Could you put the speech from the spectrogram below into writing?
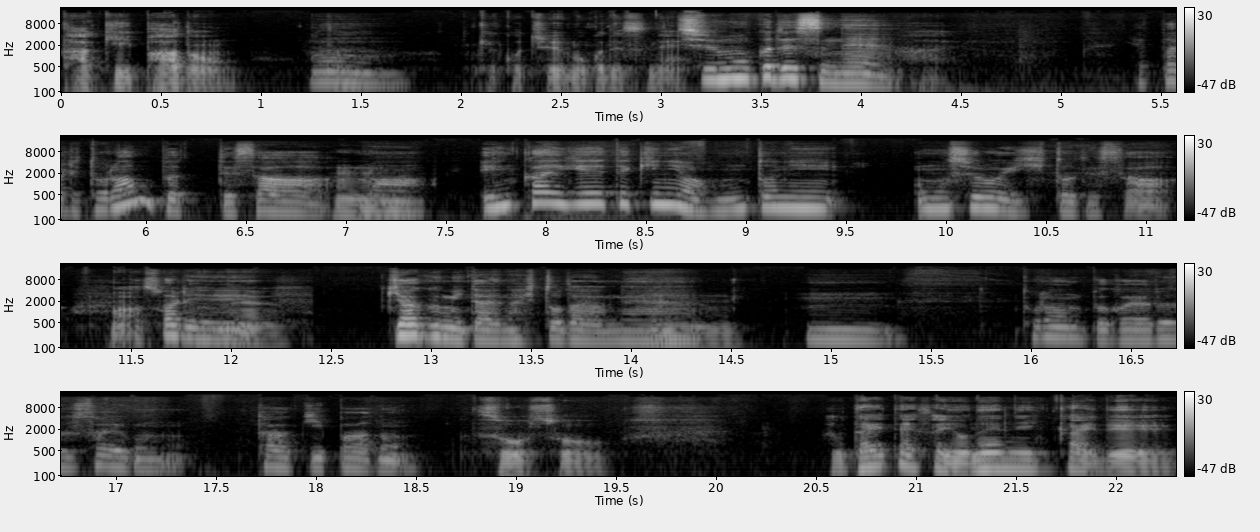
ターキーパードンーうん、結構注目ですね。注目ですね。はい。やっぱりトランプってさ、うん。まあ宴会芸的には本当に面白い人でさ、まあやっぱりギャグみたいな人だよね、うん、うん、トランプがやる最後のターキーパードンそうそう大体さ4年に1回で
